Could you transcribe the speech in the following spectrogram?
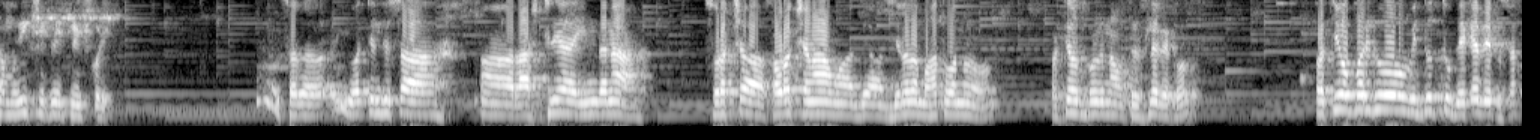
ನಮ್ಮ ವೀಕ್ಷಕರಿಗೆ ತಿಳಿಸ್ಕೊಡಿ. ಸರ್, ಇವತ್ತಿನ ದಿವಸ ರಾಷ್ಟ್ರೀಯ ಇಂಧನ ಸುರಕ್ಷಾ, ಸಂರಕ್ಷಣಾ ದಿನದ ಮಹತ್ವವನ್ನು ಪ್ರತಿಯೊಬ್ಬರಿಗೂ ನಾವು ತಿಳಿಸಲೇಬೇಕು. ಪ್ರತಿಯೊಬ್ಬರಿಗೂ ವಿದ್ಯುತ್ ಬೇಕೇ ಬೇಕು ಸರ್.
